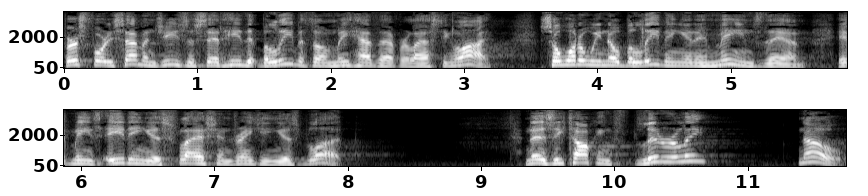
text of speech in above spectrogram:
Verse 47, Jesus said, He that believeth on me hath everlasting life. So what do we know believing in him means then? It means eating his flesh and drinking his blood. Now is he talking literally? No.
